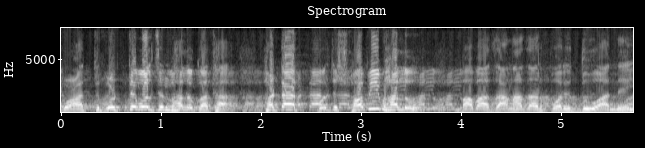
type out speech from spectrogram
পড়াতে পড়তে বলছেন ভালো কথা। হঠাৎ বলতে সবই ভালো। বাবা, জানাজার পরে দোয়া নেই।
